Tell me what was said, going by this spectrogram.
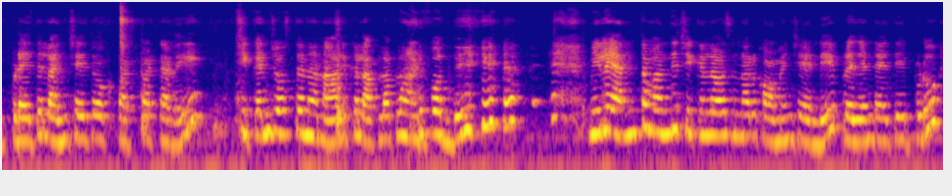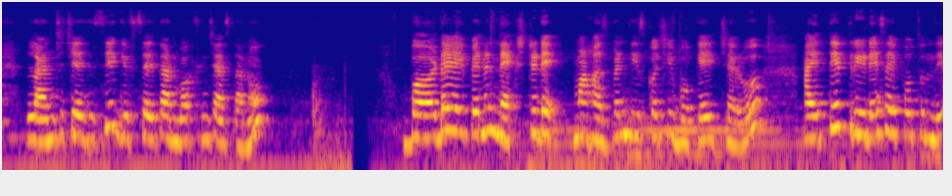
ఇప్పుడైతే లంచ్ అయితే ఒక పట్టు పట్టాలి చికెన్ చూస్తే నా నాలుక లపలపల ఆడిపోద్ది. మీలో ఎంత మంది చికెన్ లవర్స్ ఉన్నారో కామెంట్ చేయండి. ప్రెజెంట్ అయితే ఇప్పుడు లంచ్ చేసేసి గిఫ్ట్స్ అయితే అన్బాక్సింగ్ చేస్తాను. బర్త్డే అయిపోయిన నెక్స్ట్ డే మా హస్బెండ్ తీసుకొచ్చి బొకే ఇచ్చారు. అయితే త్రీ డేస్ అయిపోతుంది.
